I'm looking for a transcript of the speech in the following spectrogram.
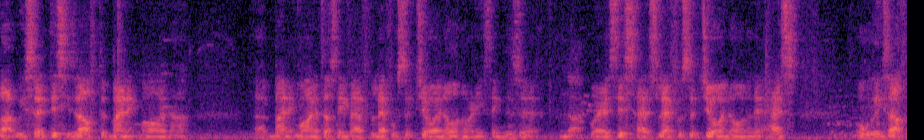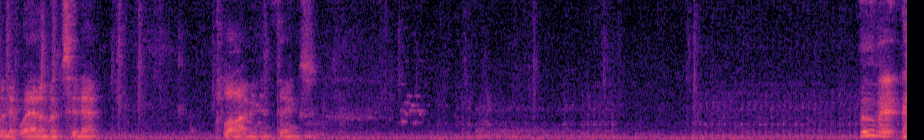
like we said, this is after Manic Miner. Uh, Manic Miner doesn't even have levels that join on or anything, does it? No. Whereas this has levels that join on and it has all these other little elements in it, climbing and things. Move it!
